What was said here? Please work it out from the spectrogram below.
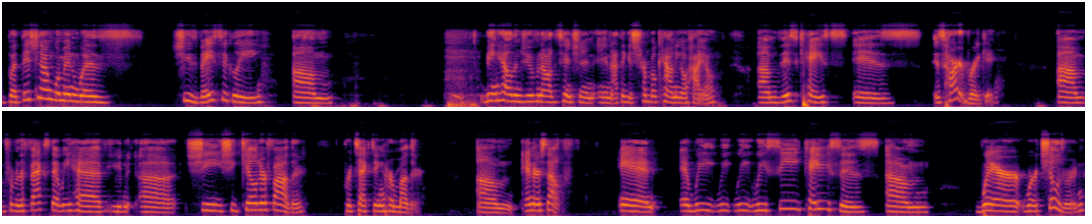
but this young woman was she's basically um, being held in juvenile detention in I think it's Trumbull County, Ohio. Um, this case is is heartbreaking. Um, from the facts that we have, you, uh, she she killed her father, protecting her mother, um, and herself, and and we we we, we see cases um, where where children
